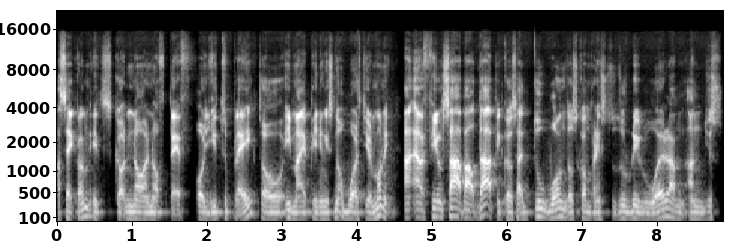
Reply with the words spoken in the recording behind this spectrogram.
a second, it's got not enough depth for you to play. So, in my opinion, it's not worth your money. I, I feel sad about that because I do want those companies to do really well and, and just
